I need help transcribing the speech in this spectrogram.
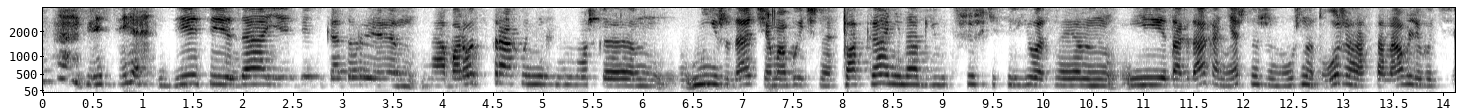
везде. Дети, да, есть дети, которые, наоборот, страх у них немножко ниже, да, чем обычно, пока не набьют шишки серьезные. И тогда, конечно же, нужно тоже останавливать,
